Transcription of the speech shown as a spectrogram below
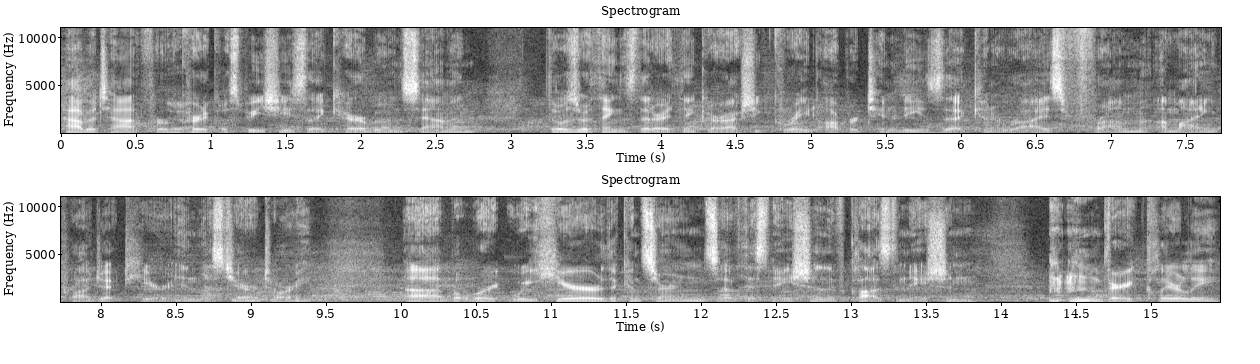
habitat for yeah. critical species like caribou and salmon those are things that I think are actually great opportunities that can arise from a mining project here in this territory. Uh, but we hear the concerns of this nation, of Tl'azt'en Nation, very clearly.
